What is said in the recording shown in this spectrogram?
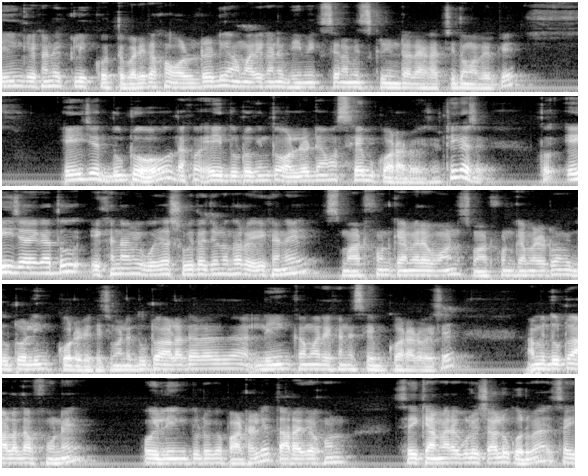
লিঙ্ক এখানে ক্লিক করতে পারি। দেখো অলরেডি আমার এখানে ভিমিক্সের আমি স্ক্রিনটা দেখাচ্ছি তোমাদেরকে। এই যে দুটো, দেখো, এই দুটো কিন্তু অলরেডি আমার সেভ করা রয়েছে, ঠিক আছে? তো এই জায়গাতেও এখানে আমি বোঝার সুবিধার জন্য ধরো, এখানে smartphone camera one smartphone camera two আমি দুটো লিঙ্ক করে রেখেছি। মানে দুটো আলাদা আলাদা লিঙ্ক আমার এখানে সেভ করা রয়েছে। আমি দুটো আলাদা ফোনে ওই লিঙ্ক দুটোকে পাঠালে তারা যখন সেই ক্যামেরাগুলো চালু করবে, সেই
